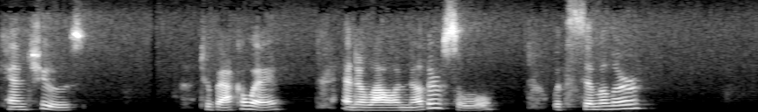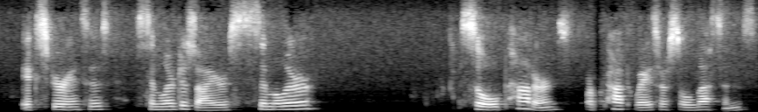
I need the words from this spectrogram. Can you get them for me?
can choose to back away and allow another soul with similar experiences, similar desires, similar soul patterns or pathways or soul lessons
